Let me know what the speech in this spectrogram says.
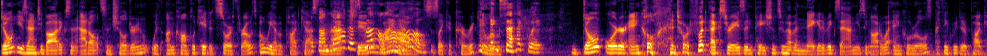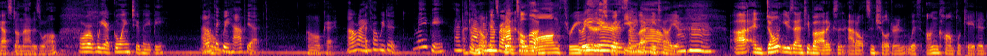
Don't use antibiotics in adults and children with uncomplicated sore throats. Oh, we have a podcast That's on, on that, that as too. well, I Wow, know. this is like a curriculum. Exactly. Don't order ankle and or foot x-rays in patients who have a negative exam using Ottawa ankle rules. I think we did a podcast on that as well. Or we are going to maybe. I don't Oh. think we have yet. Oh, okay. All right. I thought we did. Maybe. I, I don't know. remember. It's been a look. long three, Three years, with you. I let me know. Mm-hmm. tell you. Uh, and don't use antibiotics in adults and children with uncomplicated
